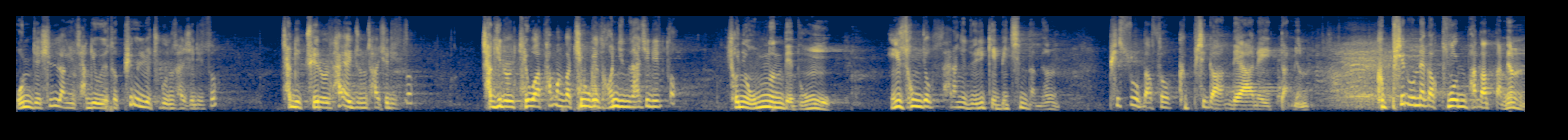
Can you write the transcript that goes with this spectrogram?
언제 신랑이 자기 위해서 피 흘려 죽은 사실이 있어? 자기 죄를 사해 준 사실이 있어? 자기를 죄와 사망과 지옥에서 건진 사실이 있어? 전혀 없는데도 이성적 사랑에도 이렇게 미친다면 피 쏟아서 그 피가 내 안에 있다면 그 피로 내가 구원받았다면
